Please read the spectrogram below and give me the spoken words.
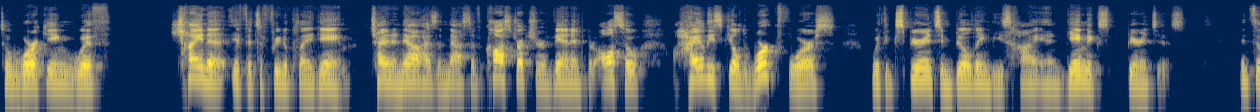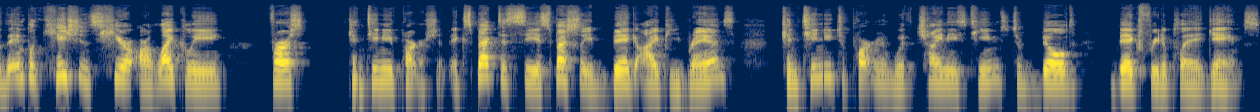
to working with China if it's a free to play game. China now has a massive cost structure advantage, but also a highly skilled workforce with experience in building these high end game experiences. And so, the implications here are likely first, continued partnership. Expect to see, especially big IP brands, continue to partner with Chinese teams to build big free to play games.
